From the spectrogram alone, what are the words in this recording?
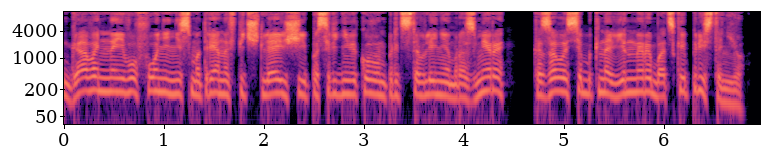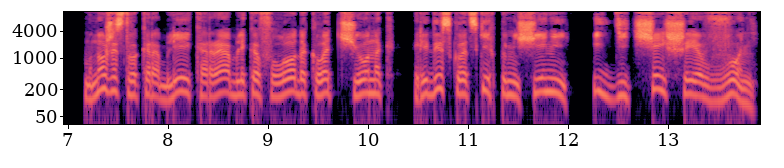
Гавань на его фоне, несмотря на впечатляющие по средневековым представлениям размеры, казалась обыкновенной рыбацкой пристанью. Множество кораблей, корабликов, лодок, лодчонок, ряды складских помещений и дичайшая вонь.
